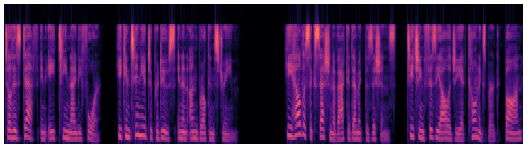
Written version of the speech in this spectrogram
till his death in 1894, he continued to produce in an unbroken stream. He held a succession of academic positions, teaching physiology at Königsberg, Bonn,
